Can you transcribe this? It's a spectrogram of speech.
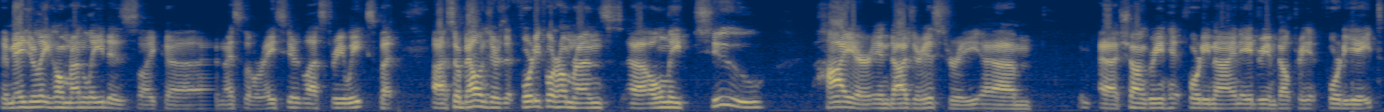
the major league home run lead is like uh, a nice little race here the last three weeks. But uh, so Bellinger's at 44 home runs, uh, only two higher in Dodger history. Um, uh, Shawn Green hit 49, Adrian Beltre hit 48,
